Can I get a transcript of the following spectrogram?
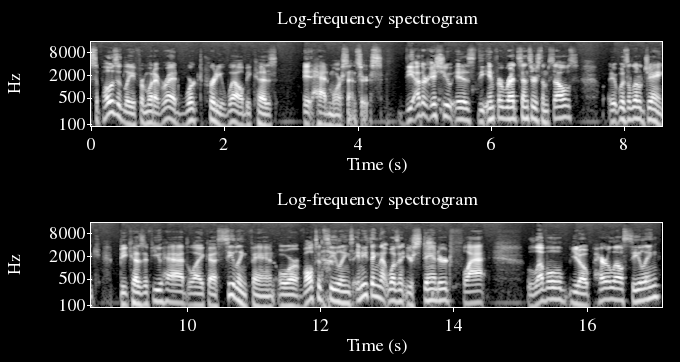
supposedly, from what I've read, worked pretty well because it had more sensors. The other issue is the infrared sensors themselves. It was a little jank because if you had like a ceiling fan or vaulted ceilings, anything that wasn't your standard flat level, you know, parallel ceiling,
